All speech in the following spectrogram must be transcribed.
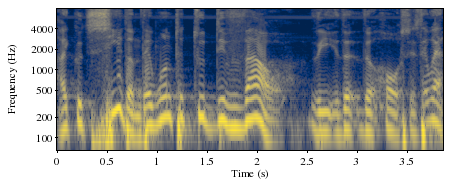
I could see them. They wanted to devour the, the, the, horses. They were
